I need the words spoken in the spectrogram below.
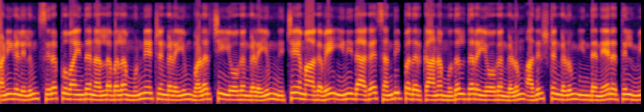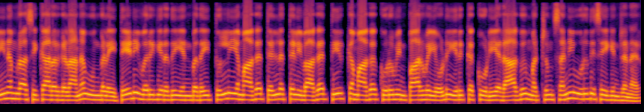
பணிகளிலும் சிறப்பு வாய்ந்த நல்லபல முன்னேற்றங்களையும் வளர்ச்சி யோகங்களையும் நிச்சயமாகவே இனிதாக சந்திப்பதற்கான முதல்தர யோகங்களும் அதிர்ஷ்டங்களும் இந்த நேரத்தில் மீனம் ராசிக்காரர்களான உங்களை தேடி வருகிறது என்பதை துல்லியமாக தெள்ளத்தெளிவாக தீர்க்கமாக குருவின் பார்வையோடு இருக்கக்கூடிய ராகு மற்றும் சனி உறுதி செய்கின்றனர்.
